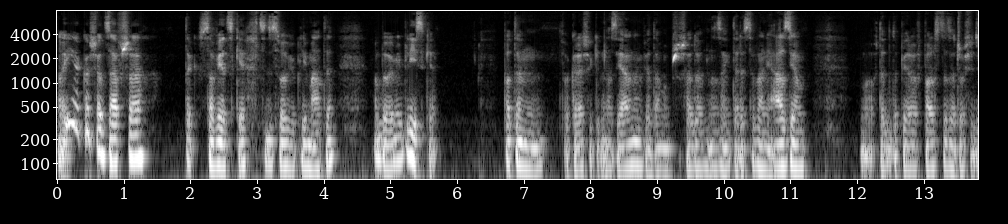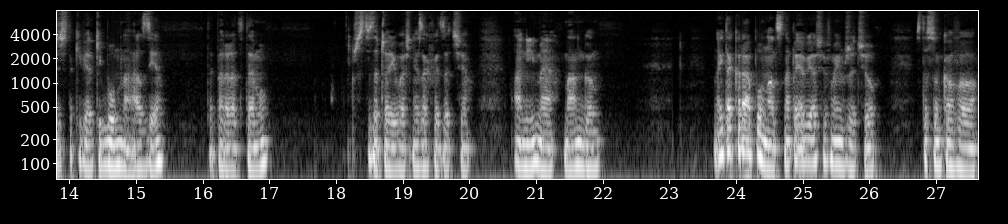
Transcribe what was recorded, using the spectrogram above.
No i jakoś od zawsze tak sowieckie, w cudzysłowie, klimaty były mi bliskie. Potem w okresie gimnazjalnym, wiadomo, przeszedłem na zainteresowanie Azją, bo wtedy dopiero w Polsce zaczął się dziać taki wielki boom na Azję, te parę lat temu. Wszyscy zaczęli właśnie zachwycać się anime, mangą. No i ta Korea Północna pojawiła się w moim życiu stosunkowo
